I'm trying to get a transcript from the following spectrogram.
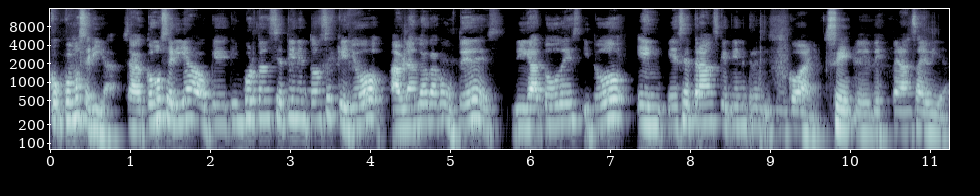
¿cómo sería? O sea, ¿cómo sería o qué, qué importancia tiene entonces que yo, hablando acá con ustedes, diga todes y todo en ese trans que tiene 35 años Sí. de, de esperanza de vida?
